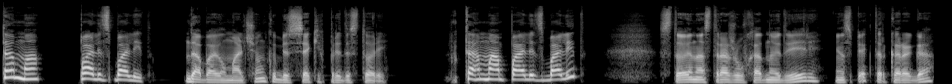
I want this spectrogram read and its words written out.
«Тома, палец болит», — добавил мальчонка без всяких предысторий. «Тома, палец болит?» Стоя на страже у входной двери, инспектор Карага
